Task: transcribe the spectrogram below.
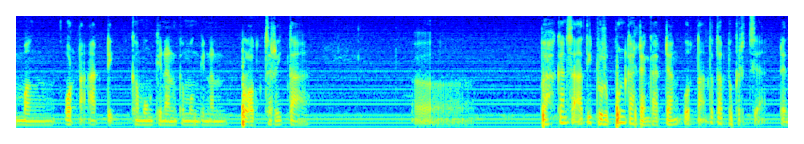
mengotak-atik kemungkinan-kemungkinan plot cerita. Eh, bahkan saat tidur pun kadang-kadang otak tetap bekerja dan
